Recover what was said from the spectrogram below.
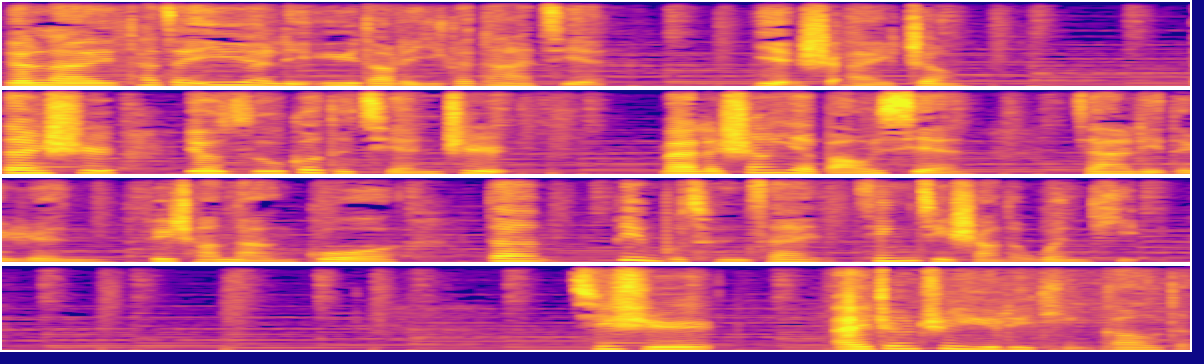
原来他在医院里遇到了一个大姐，也是癌症，但是有足够的钱治，买了商业保险，家里的人非常难过，但并不存在经济上的问题。其实，癌症治愈率挺高的。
